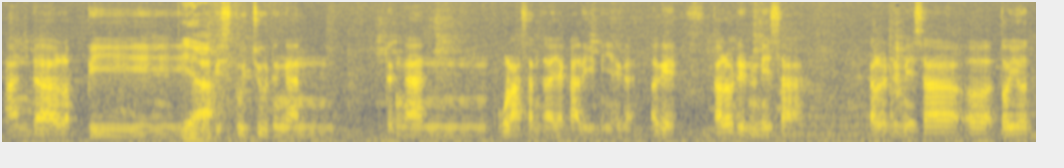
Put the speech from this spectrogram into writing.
anda lebih Iya. lebih setuju dengan dengan ulasan saya kali ini ya kan oke kalau di Indonesia kalau di Indonesia eh, Toyota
